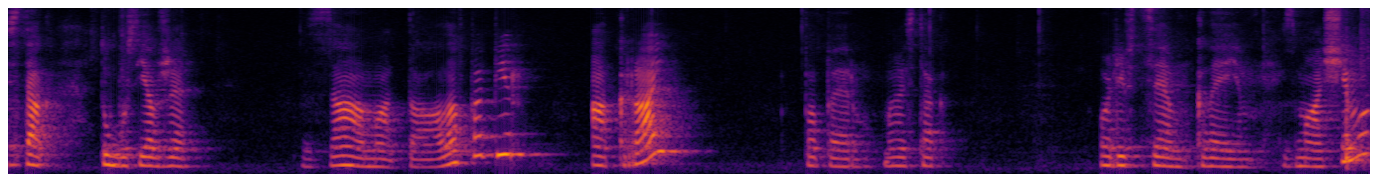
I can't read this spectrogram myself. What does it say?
Ось так тубус я вже замотала в папір, а край паперу ми ось так олівцем клеєм змащимо,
